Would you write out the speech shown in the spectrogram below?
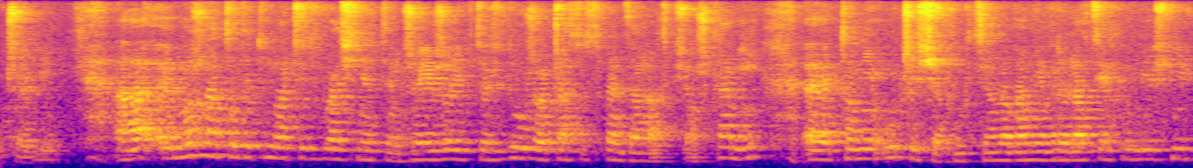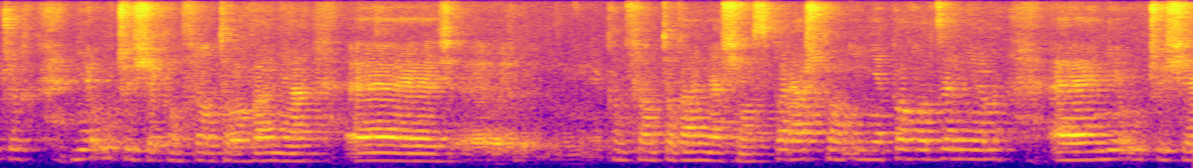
uczyli. A e, można to wytłumaczyć właśnie tym, że jeżeli ktoś dużo czasu spędza nad książkami, e, to nie uczy się funkcjonowania w relacjach rówieśniczych, nie uczy się konfrontowania, e, konfrontowania się z porażką i niepowodzeniem, nie uczy się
